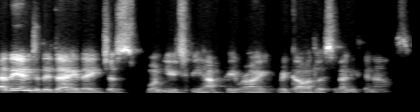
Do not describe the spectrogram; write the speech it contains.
at the end of the day, they just want you to be happy, right? Regardless of anything else.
